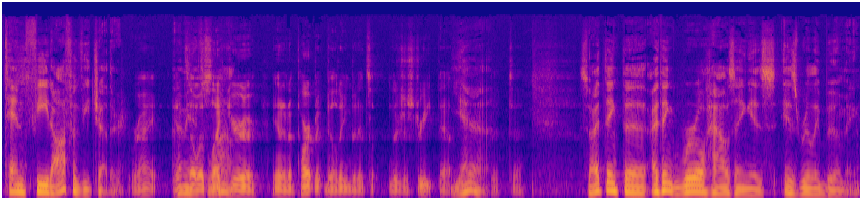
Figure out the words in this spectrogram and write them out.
ten feet off of each other. right. It's I mean, it's almost like you're in an apartment building, but it's there's a street down. Yeah. But uh, So I think the I think rural housing is is really booming.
